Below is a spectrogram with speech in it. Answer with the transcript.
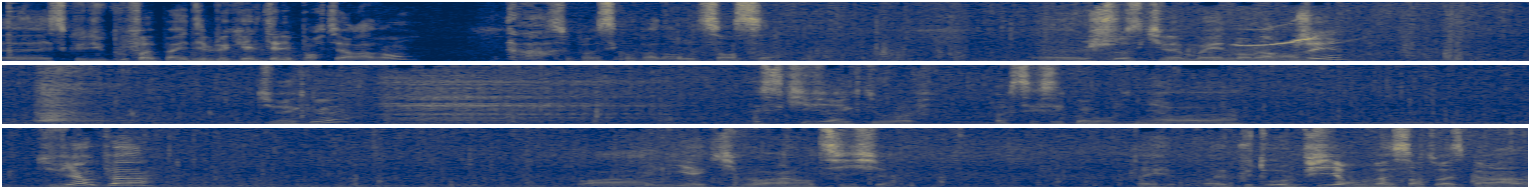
Euh, Est-ce que du coup, faudrait pas débloquer le téléporteur avant? Parce que Le problème, c'est qu'on va dans l'autre sens. Euh, chose qui va moyennement m'arranger. Tu viens avec nous? Est-ce qu'il vient avec nous? Le problème, c'est que c'est quoi Ils vont venir... euh, Tu viens ou pas? Oh, l'IA qui va au ralenti. Bon, écoute, au pire, on va sans toi, c'est pas grave.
